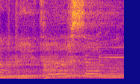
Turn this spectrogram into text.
Peter Sabuk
